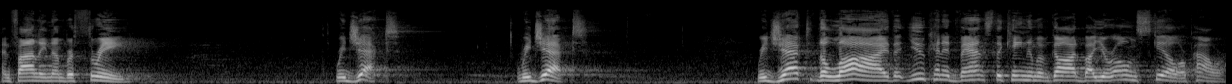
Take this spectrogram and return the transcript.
And finally, number three, Reject. Reject. Reject the lie that you can advance the kingdom of God by your own skill or power.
